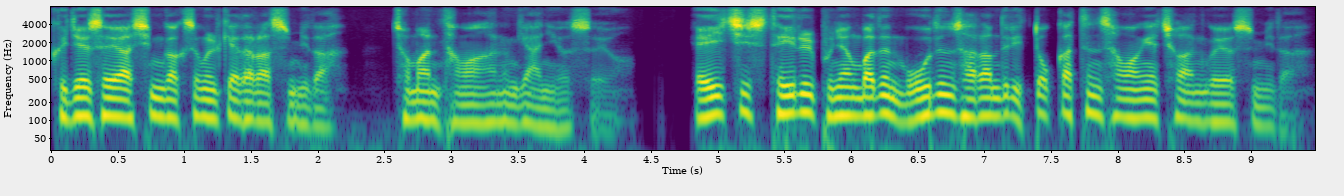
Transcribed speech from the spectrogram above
그제서야 심각성을 깨달았습니다. 저만 당황하는 게 아니었어요. H스테이를 분양받은 모든 사람들이 똑같은 상황에 처한 거였습니다.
